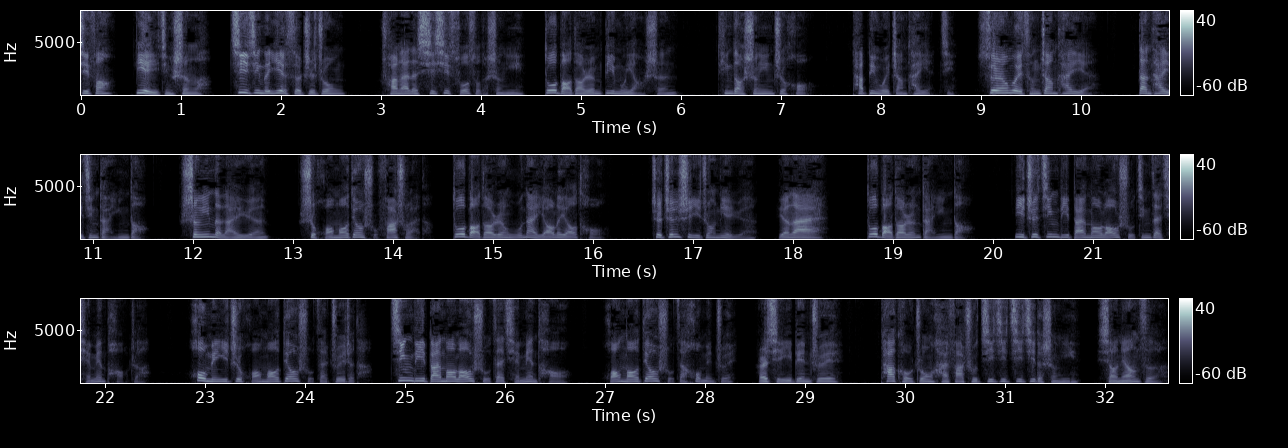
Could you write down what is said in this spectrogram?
西方夜已经深了，寂静的夜色之中传来了悉悉索索的声音。多宝道人闭目养神，听到声音之后，他并未张开眼睛。虽然未曾张开眼，但他已经感应到声音的来源是黄毛雕鼠发出来的。多宝道人无奈摇了摇头，这真是一桩孽缘。原来多宝道人感应到一只金鼻白毛老鼠精在前面跑着，后面一只黄毛雕鼠在追着他。金鼻白毛老鼠在前面逃，黄毛雕鼠在后面追，而且一边追。他口中还发出叽叽叽叽的声音：“小娘子，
